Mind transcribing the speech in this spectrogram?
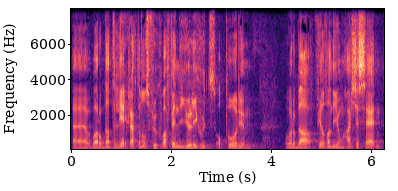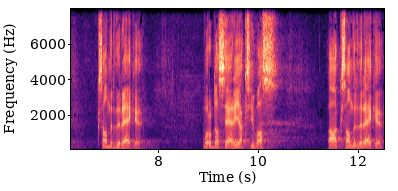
Uh, waarop dat de leerkracht aan ons vroeg, wat vinden jullie goed op podium? Waarop dat veel van die jong hasjes zeiden, Xander de Rijke. Waarop dat zijn reactie was, ah, Xander de Rijke.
